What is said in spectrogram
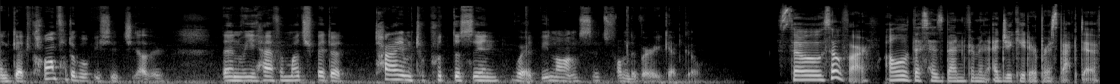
and get comfortable with each other, then we have a much better time to put this in where it belongs. It's from the very get go. So, so far, all of this has been from an educator perspective,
